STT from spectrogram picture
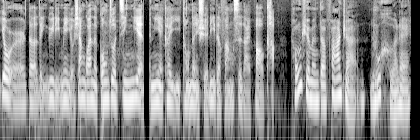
幼儿的领域里。里面有相关的工作经验，你也可以以同等学历的方式来报考。同学们的发展如何嘞？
